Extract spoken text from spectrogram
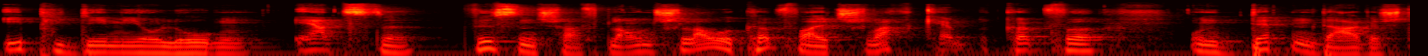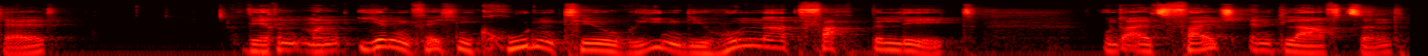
Epidemiologen, Ärzte, Wissenschaftler und schlaue Köpfe als Schwachköpfe und Deppen dargestellt, während man irgendwelchen kruden Theorien, die hundertfach belegt und als falsch entlarvt sind,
